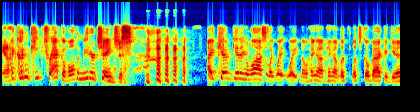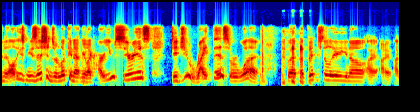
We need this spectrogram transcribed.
and I couldn't keep track of all the meter changes. I kept getting lost. I was like, wait, wait, no, hang on, hang on. Let, let's go back again. And all these musicians are looking at me like, are you serious? Did you write this or what? But eventually, you know, I, I, I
